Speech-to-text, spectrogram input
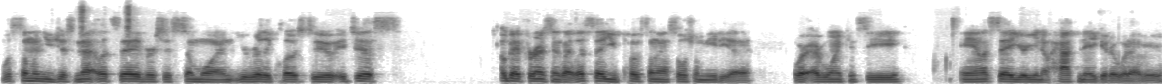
with someone you just met, let's say, versus someone you're really close to. It just, okay. For instance, like let's say you post something on social media where everyone can see, and let's say you're, you know, half naked or whatever.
